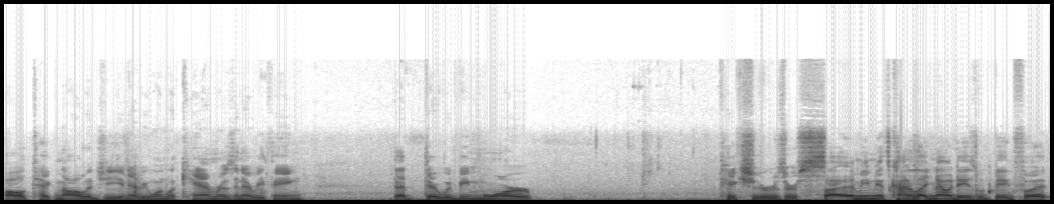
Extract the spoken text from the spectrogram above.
all technology and everyone with cameras and everything, that there would be more pictures or I mean, it's kind of like nowadays with Bigfoot.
